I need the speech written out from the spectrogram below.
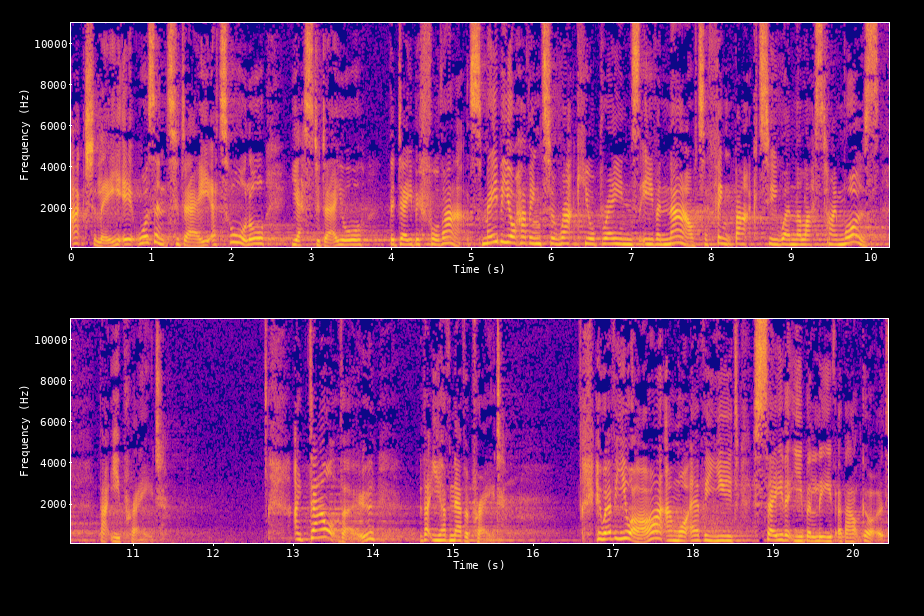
actually, it wasn't today at all, or yesterday, or the day before that. Maybe you're having to rack your brains even now to think back to when the last time was that you prayed. I doubt, though, that you have never prayed. Whoever you are and whatever you'd say that you believe about God,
